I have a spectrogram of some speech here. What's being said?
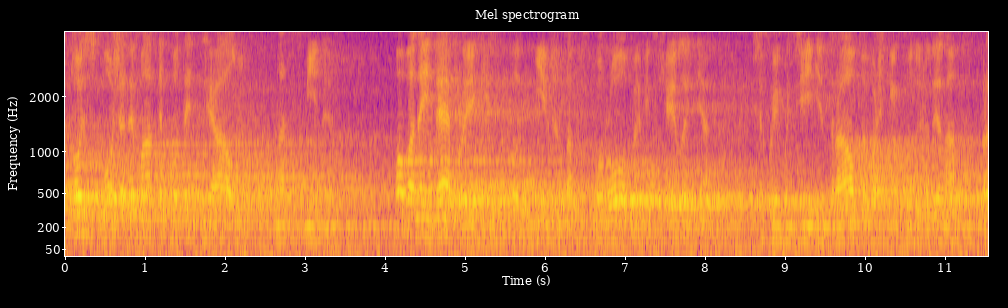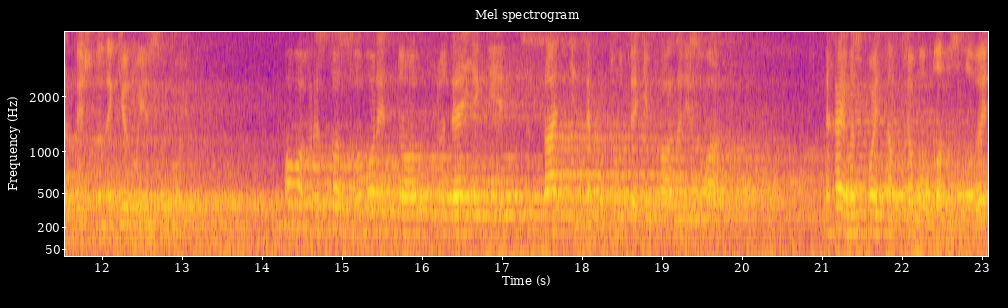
хтось може не мати потенціалу на зміни. Мова не йде про якісь складні вже там хвороби, відхилення, психоемоційні травми важкі, коли людина практично не керує собою. Мова Христос говорить до людей, які здатні це почути і проаналізувати. Нехай Господь нам в цьому благословить,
